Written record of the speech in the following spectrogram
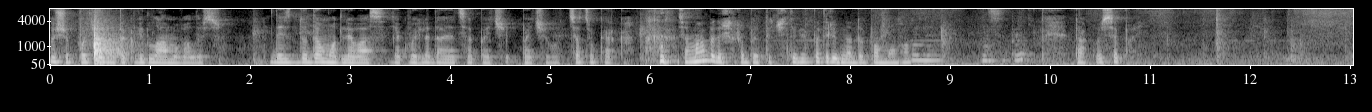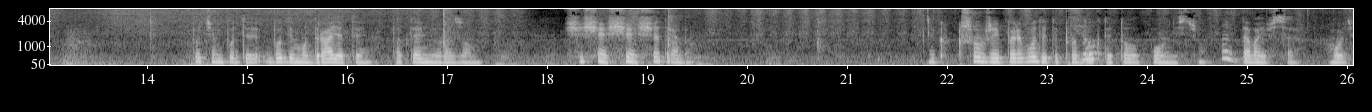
Ну, щоб потім воно так відламувалось. Десь додамо для вас, як виглядає це печі- печиво, ця цукерка. Сама будеш робити, чи тобі потрібна допомога? Насипати? Так, висипай. Потім буде, будемо драяти пательню разом. Ще, ще, ще, ще треба. Якщо вже і переводити продукти, то повністю. Ну, давай все, годі.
